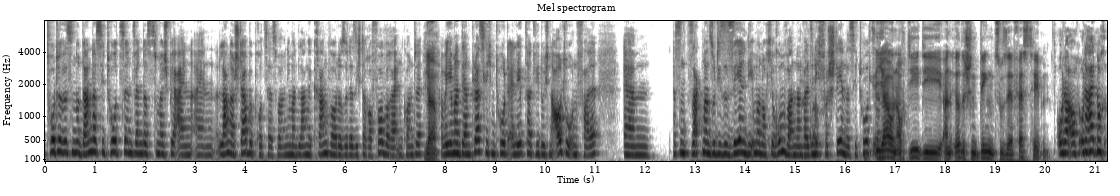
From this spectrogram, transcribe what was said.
Tote wissen nur dann, dass sie tot sind, wenn das zum Beispiel ein, ein langer Sterbeprozess war, wenn jemand lange krank war oder so, der sich darauf vorbereiten konnte. Ja. Aber jemand, der einen plötzlichen Tod erlebt hat, wie durch einen Autounfall, ähm, das sind, sagt man so, diese Seelen, die immer noch hier rumwandern, weil sie nicht verstehen, dass sie tot sind. Ja, und auch die, die an irdischen Dingen zu sehr festheben. Oder auch, oder halt noch,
